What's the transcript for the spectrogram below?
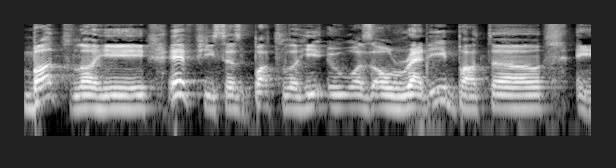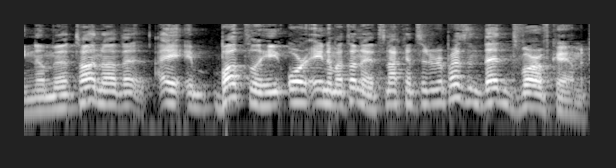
Batlahi, if he says batlahi, it was already batal, eina matana, then eh, eh, batlahi or eina matana, it's not considered a present, then dvar of kayamin.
